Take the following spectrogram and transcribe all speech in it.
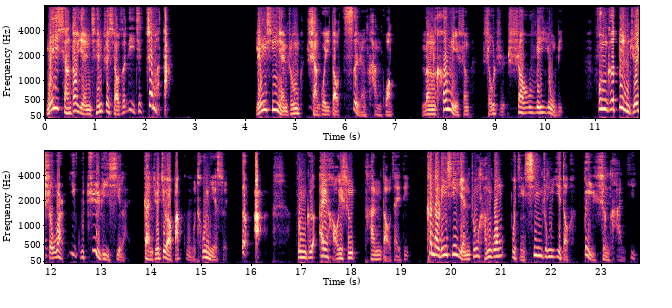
没想到眼前这小子力气这么大。林星眼中闪过一道刺人寒光，冷哼一声，手指稍微用力，峰哥顿觉手腕一股巨力袭来。感觉就要把骨头捏碎！啊！峰哥哀嚎一声，瘫倒在地。看到林星眼中寒光，不仅心中一抖，背生寒意。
